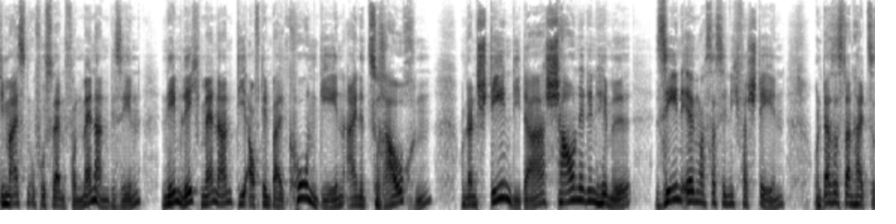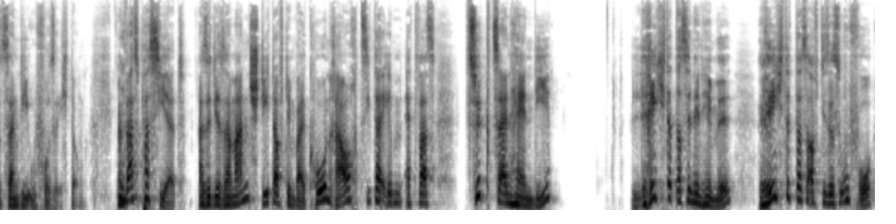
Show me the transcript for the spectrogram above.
die meisten UFOs werden von Männern gesehen, nämlich Männern, die auf den Balkon gehen, eine zu rauchen, und dann stehen die da, schauen in den Himmel, sehen irgendwas, das sie nicht verstehen, und das ist dann halt sozusagen die UFO-Sichtung. Und mhm. was passiert? Also dieser Mann steht auf dem Balkon, raucht, sieht da eben etwas, zückt sein Handy, richtet das in den Himmel, richtet das auf dieses UFO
